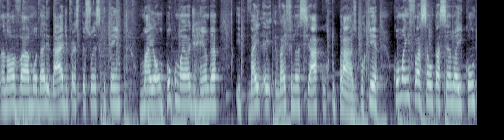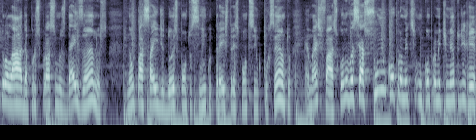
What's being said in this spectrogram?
a nova modalidade para as pessoas que têm maior, um pouco maior de renda e vai, vai financiar a curto prazo? Porque como a inflação está sendo aí controlada para os próximos 10 anos, não passar aí de 2,5%, 3%, 3,5%, é mais fácil. Quando você assume um, compromet um comprometimento de, re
